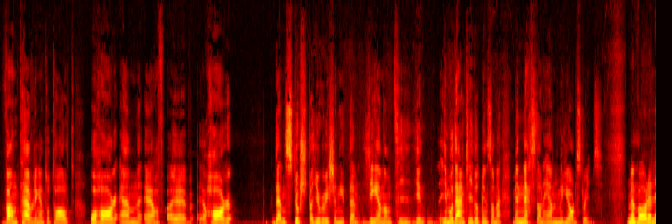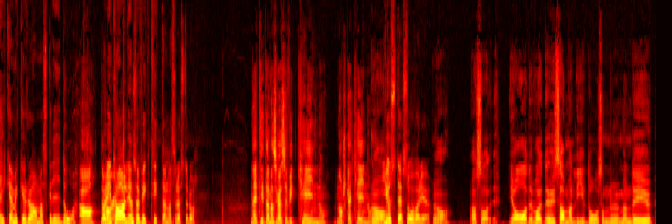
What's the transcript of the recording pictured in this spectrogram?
vann tävlingen totalt och har en, eh, har, eh, har den största Eurovision-hitten genom tid, gen, i modern tid åtminstone, med nästan en miljard streams. Men var det lika mycket ramaskri då? Ja, det var var, det det. Italien som fick tittarnas röster då? Nej, tittarnas röster fick Keino, norska Keino. Ja. Just det, så var det ju. Ja, alltså, ja det, var, det är ju samma liv då som nu, men det är ju...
